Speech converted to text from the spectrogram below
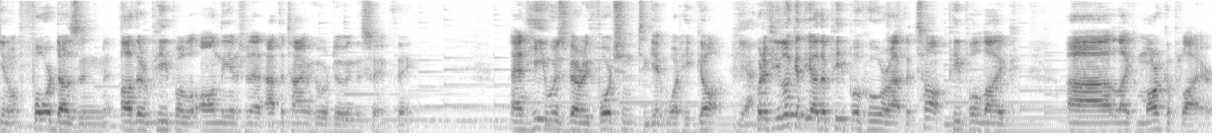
you know four dozen other people on the internet at the time who were doing the same thing. And he was very fortunate to get what he got. yeah. But if you look at the other people who are at the top, people like uh, like Markiplier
